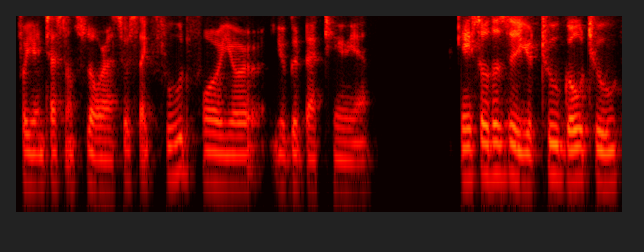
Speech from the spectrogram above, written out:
for your intestinal flora. So it's like food for your your good bacteria. Okay, so those are your two go-to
